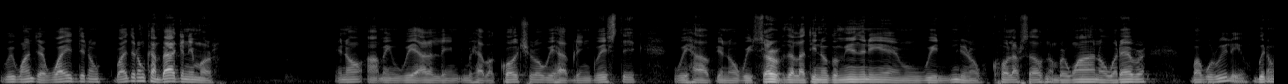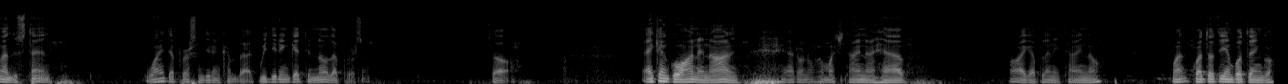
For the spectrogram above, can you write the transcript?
We wonder why they don't, why they don't come back anymore. You know, I mean, we are we have a cultural, we have linguistic, we have, you know, we serve the Latino community and we, you know, call ourselves number one or whatever, but we really, we don't understand why the person didn't come back. We didn't get to know that person. So, I can go on and on. I don't know how much time I have. Oh, I got plenty of time, ¿no? ¿Cuánto tiempo tengo?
